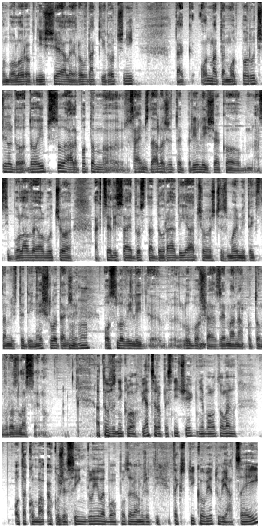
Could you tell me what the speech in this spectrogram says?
on bol o rok nižšie, ale rovnaký ročník, tak on ma tam odporučil do, do IPSu, ale potom e, sa im zdalo, že to je príliš ako asi bolavé alebo čo a, a chceli sa aj dostať do rádia, čo ešte s mojimi textami vtedy nešlo, takže uh-huh. oslovili e, Luboša Zemana potom v rozhlase. No. A tu vzniklo viacero pesničiek, nebolo to len o takom akože singli, lebo pozerám, že tých textíkov je tu viacej,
